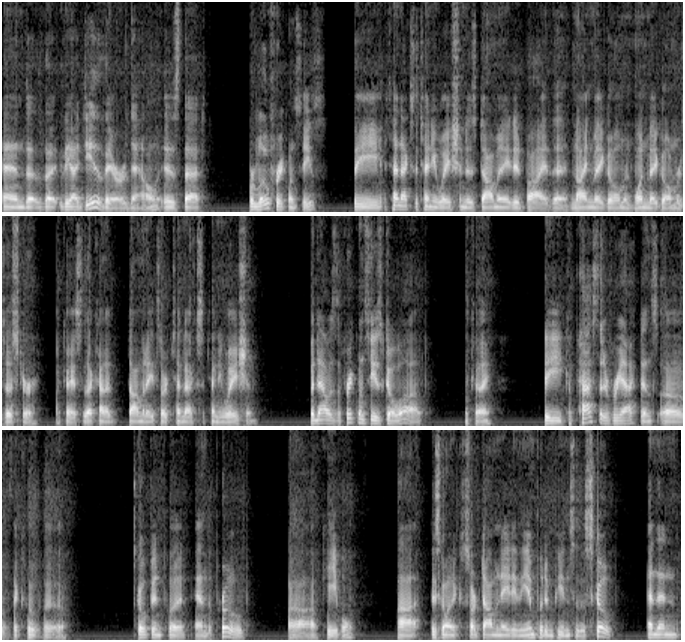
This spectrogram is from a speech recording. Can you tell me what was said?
And uh, the, the idea there now is that for low frequencies, the 10x attenuation is dominated by the 9 megohm and 1 megohm resistor. Okay, so that kind of dominates our 10x attenuation. But now as the frequencies go up, okay, the capacitive reactance of the, the scope input and the probe uh, cable uh, is going to start dominating the input impedance of the scope. And then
